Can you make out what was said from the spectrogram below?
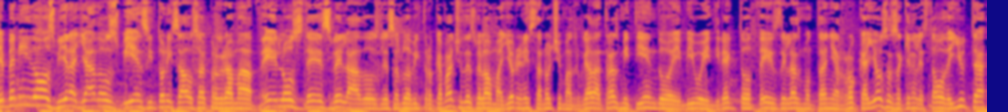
Bienvenidos, bien hallados, bien sintonizados al programa de los desvelados. Les saluda Víctor Camacho, desvelado mayor en esta noche madrugada, transmitiendo en vivo y en directo desde las montañas rocallosas aquí en el estado de Utah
